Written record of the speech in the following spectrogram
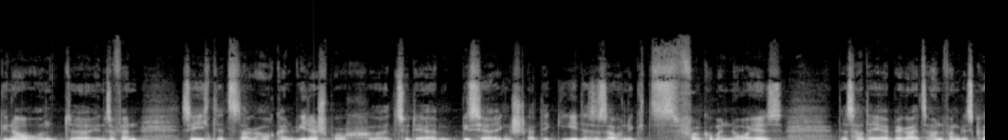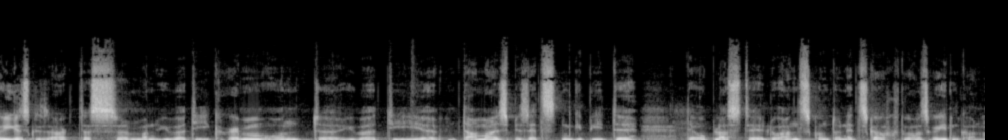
genau. Und insofern sehe ich jetzt da auch keinen Widerspruch zu der bisherigen Strategie. Das ist auch nichts vollkommen Neues. Das hat er ja bereits Anfang des Krieges gesagt, dass äh, man über die Krim und äh, über die äh, damals besetzten Gebiete der Oblaste Luhansk und Donetsk auch durchaus reden kann.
